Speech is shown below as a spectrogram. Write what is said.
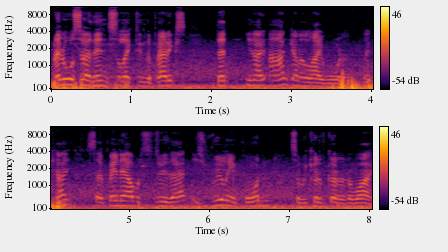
And also then selecting the paddocks that you know aren't going to lay water. Okay, so being able to do that is really important. So we could have got it away.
